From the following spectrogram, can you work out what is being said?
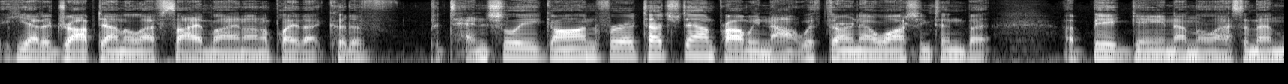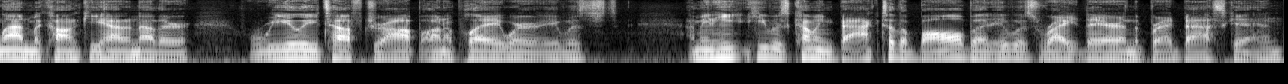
he had a drop down the left sideline on a play that could have potentially gone for a touchdown. Probably not with Darnell Washington, but a big gain nonetheless. And then Ladd McConkey had another really tough drop on a play where it was, I mean, he, he was coming back to the ball, but it was right there in the breadbasket. And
